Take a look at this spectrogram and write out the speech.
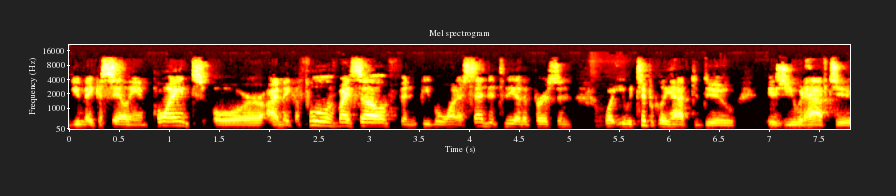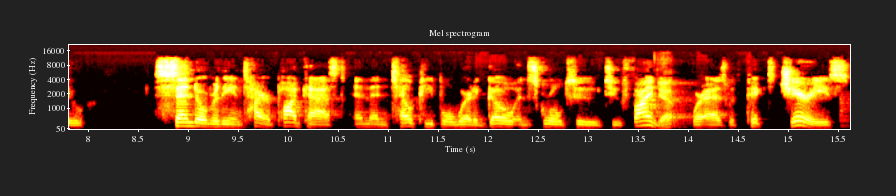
you make a salient point, or I make a fool of myself, and people want to send it to the other person. What you would typically have to do is you would have to send over the entire podcast and then tell people where to go and scroll to to find yep. it. Whereas with picked cherries,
